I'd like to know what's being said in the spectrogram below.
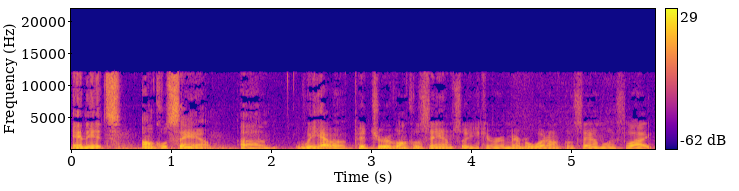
and it's Uncle Sam. Um, we have a picture of Uncle Sam so you can remember what Uncle Sam looks like.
